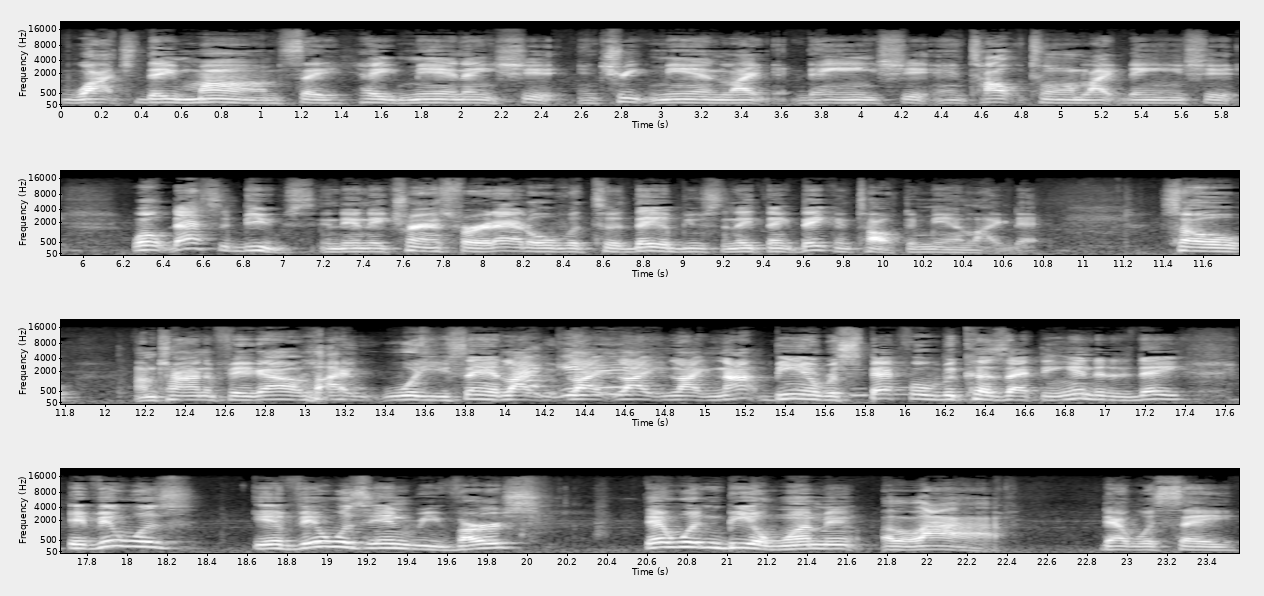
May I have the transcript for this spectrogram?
watch they mom say, "Hey, men ain't shit," and treat men like they ain't shit, and talk to them like they ain't shit. Well, that's abuse, and then they transfer that over to their abuse, and they think they can talk to men like that. So I'm trying to figure out like what are you saying? Like like it. like like not being respectful because at the end of the day, if it was if it was in reverse, there wouldn't be a woman alive that would say,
